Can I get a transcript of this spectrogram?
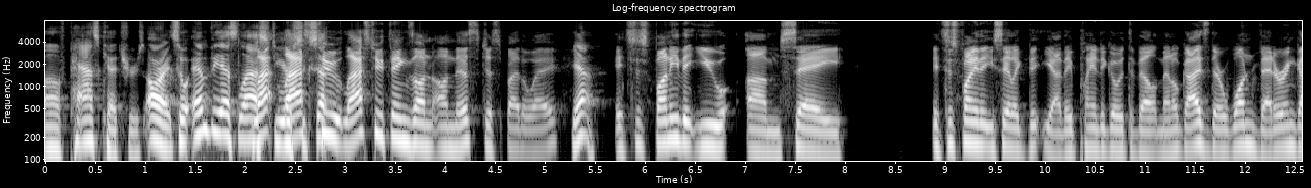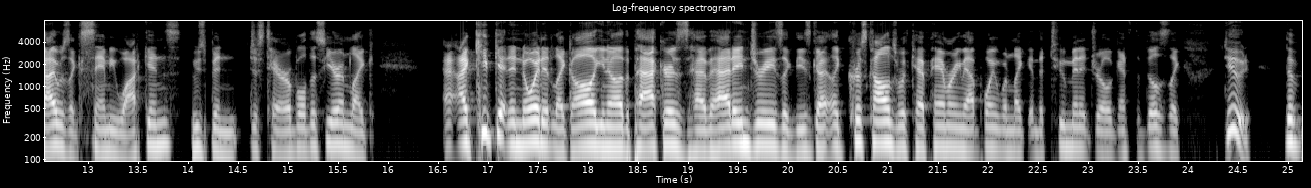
of pass catchers. All right, so MVS last La- year. Last success- two last two things on on this, just by the way. Yeah, it's just funny that you um say. It's just funny that you say like, the, yeah, they plan to go with developmental guys. Their one veteran guy was like Sammy Watkins, who's been just terrible this year, and like I keep getting annoyed at like, oh, you know, the Packers have had injuries. Like these guys, like Chris Collinsworth kept hammering that point when, like, in the two minute drill against the Bills, like, dude, the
